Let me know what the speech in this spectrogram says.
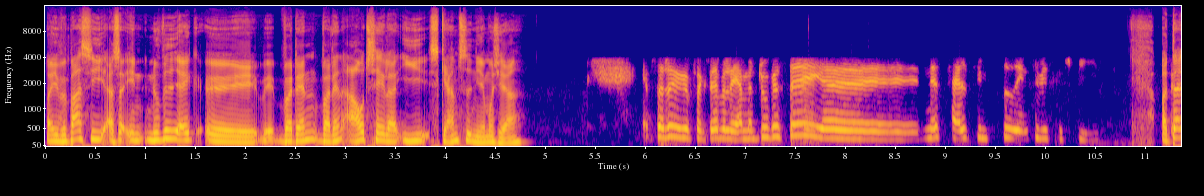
Og jeg vil bare sige, altså, en, nu ved jeg ikke, øh, hvordan, hvordan aftaler I skærmtiden hjemme hos jer? Så er det for eksempel, jamen du kan se øh, næste halve times tid, indtil vi skal spise. Og der,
